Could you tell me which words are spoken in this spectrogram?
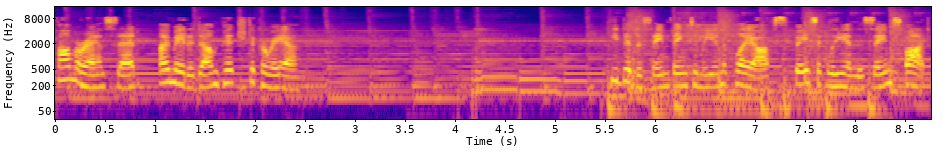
Pomeranz said, I made a dumb pitch to Correa. He did the same thing to me in the playoffs, basically in the same spot.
